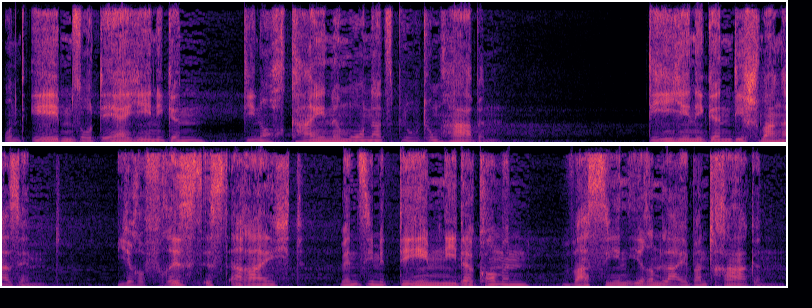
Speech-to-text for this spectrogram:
Und ebenso derjenigen, die noch keine Monatsblutung haben. Diejenigen, die schwanger sind, ihre Frist ist erreicht, wenn sie mit dem niederkommen, was sie in ihren Leibern tragen.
